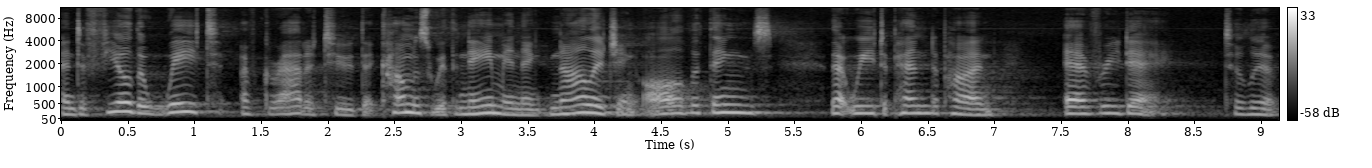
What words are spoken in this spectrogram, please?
and to feel the weight of gratitude that comes with naming and acknowledging all the things that we depend upon every day to live.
